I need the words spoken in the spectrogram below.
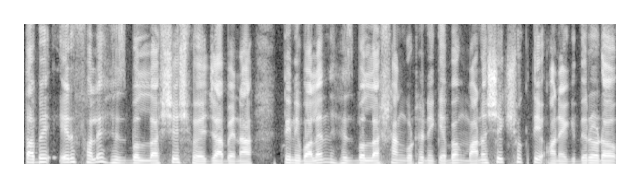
তবে এর ফলে হিজবুল্লাহ শেষ হয়ে যাবে না। তিনি বলেন, হিজবুল্লাহ সাংগঠনিক এবং মানসিক শক্তি অনেক দৃঢ়।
